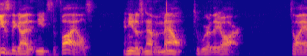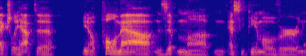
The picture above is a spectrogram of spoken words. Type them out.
he's the guy that needs the files, and he doesn't have a mount to where they are. So I actually have to, you know, pull them out and zip them up and SCP them over and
